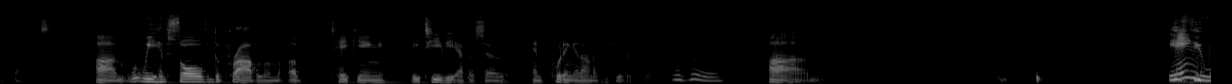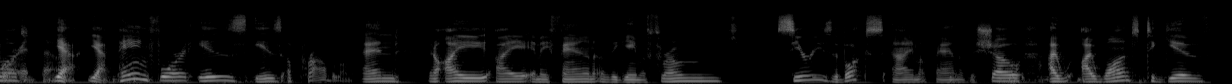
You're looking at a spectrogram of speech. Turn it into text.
of things. Um, we have solved the problem of taking a TV episode and putting it on a computer screen. Mm-hmm. Um, Paying if you want, it, though. yeah, yeah, paying for it is is a problem, and you know, I I am a fan of the Game of Thrones series, the books. I'm a fan of the show. I I want to give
